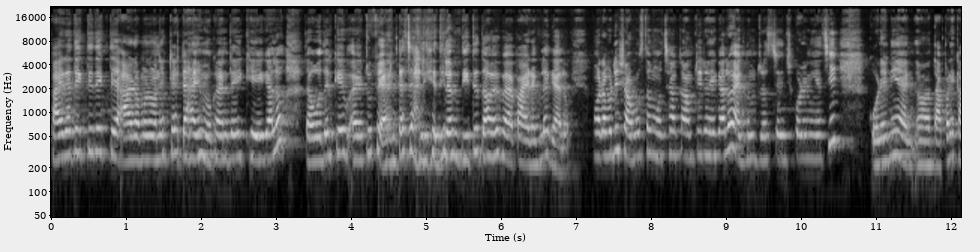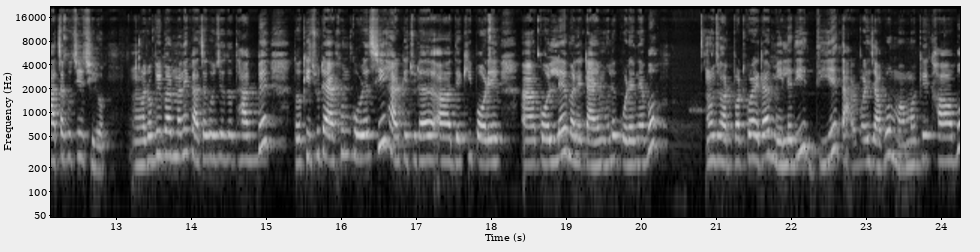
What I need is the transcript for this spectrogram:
পায়রা দেখতে দেখতে আর আমার অনেকটা টাইম ওখানটায় খেয়ে গেল। তা ওদেরকে একটু ফ্যানটা চালিয়ে দিলাম দিতে তবে পায়রাগুলো গেল। মোটামুটি সমস্ত মোছা কমপ্লিট হয়ে গেল একদম ড্রেস চেঞ্জ করে নিয়েছি। করে নিয়ে তারপরে কাচাকুচি ছিল। রবিবার মানে কাচাকুচি তো থাকবে। তো কিছুটা এখন করেছি আর কিছুটা দেখি পরে করলে মানে টাইম হলে করে নেব। ঝটপট করে এটা মেলে দিই, দিয়ে তারপরে যাব, মামাকে খাওয়াবো।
